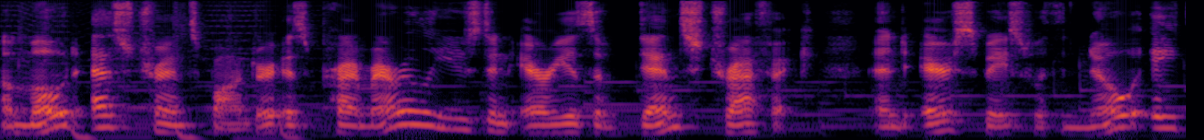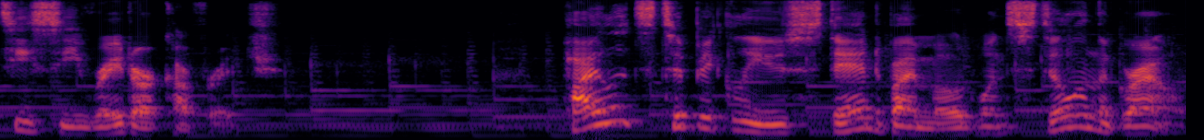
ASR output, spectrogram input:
A Mode S transponder is primarily used in areas of dense traffic and airspace with no ATC radar coverage. Pilots typically use standby mode when still on the ground.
